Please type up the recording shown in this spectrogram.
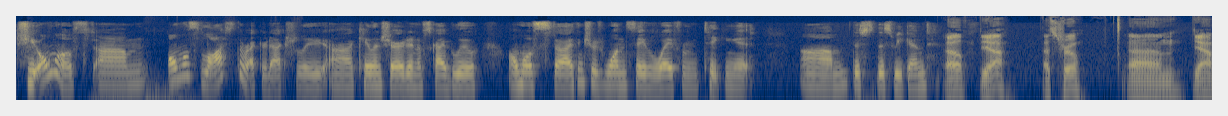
she almost um, almost lost the record. Actually, uh, Kailen Sheridan of Sky Blue almost uh, I think she was one save away from taking it um, this this weekend. Oh yeah, that's true. Um, yeah.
